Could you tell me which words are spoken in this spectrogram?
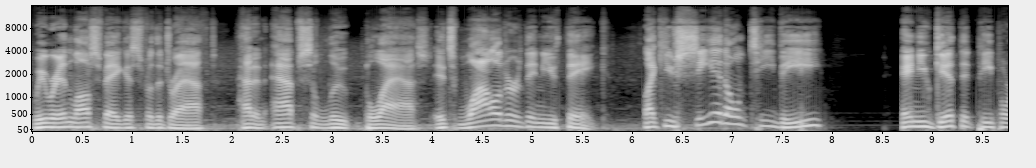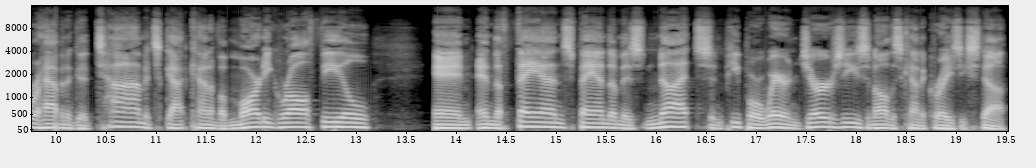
We were in Las Vegas for the draft. Had an absolute blast. It's wilder than you think. Like you see it on TV and you get that people are having a good time. It's got kind of a Mardi Gras feel and and the fans fandom is nuts and people are wearing jerseys and all this kind of crazy stuff.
